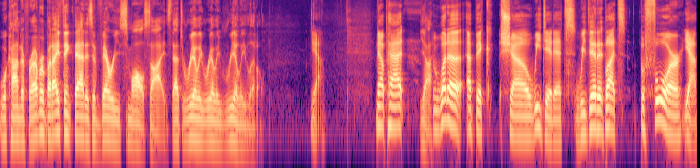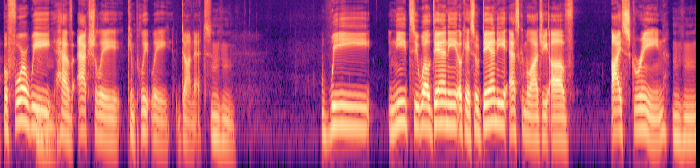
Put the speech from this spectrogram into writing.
Wakanda Forever. But I think that is a very small size. That's really, really, really little. Yeah. Now, Pat, Yeah, what a epic show. We did it. we did it. But before, yeah, before we mm-hmm. have actually completely done it, mm-hmm. we need to. Well, Danny. Okay, so Danny Escamilagi of I Screen, mm-hmm.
